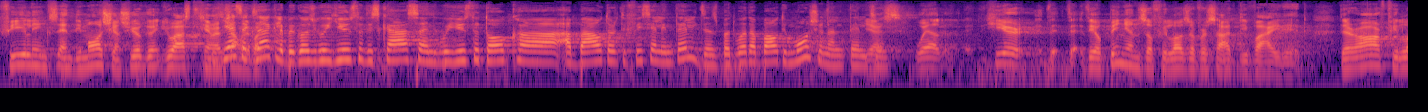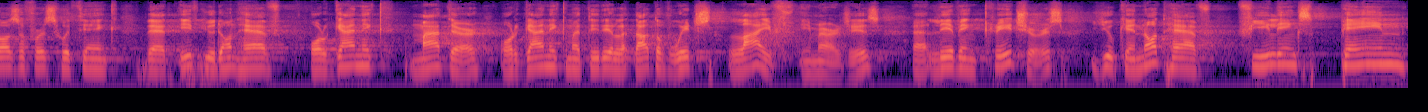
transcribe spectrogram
feelings and emotions. You're going, you asked him Yes, exactly, because we used to discuss and we used to talk uh, about artificial intelligence, but what about emotional intelligence? Yes. Well, here the, the, opinions of philosophers are divided. There are philosophers who think that if you don't have organic matter, organic material out of which life emerges, uh, living creatures, you cannot have feelings, pain,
